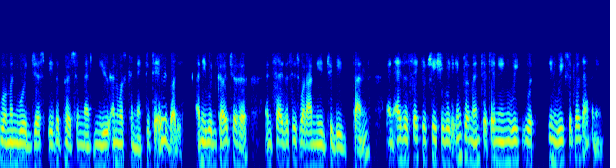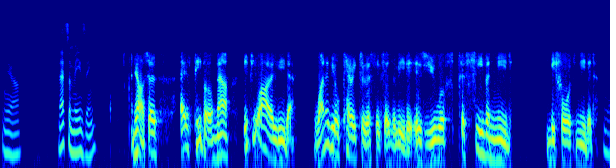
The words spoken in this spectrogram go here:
woman would just be the person that knew and was connected to everybody. And he would go to her and say, This is what I need to be done. And as a secretary, she would implement it, and in, week, in weeks it was happening. Yeah. That's amazing. Yeah. So, as people, now, if you are a leader, one of your characteristics as a leader is you will perceive a need before it's needed. Yeah.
